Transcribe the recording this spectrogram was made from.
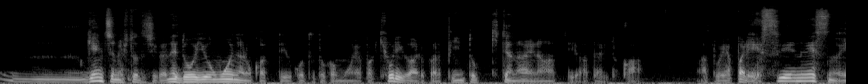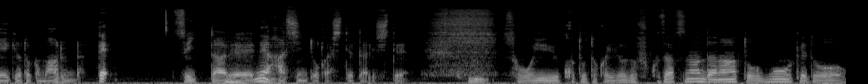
うーん現地の人たちがね、どういう思いなのかっていうこととかも、やっぱ距離があるからピンときてないなっていうあたりとか、あとやっぱり SNS の影響とかもあるんだって。ツイッターでね、うん。発信とかしてたりして、そういうこととかいろいろ複雑なんだなと思うけど、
